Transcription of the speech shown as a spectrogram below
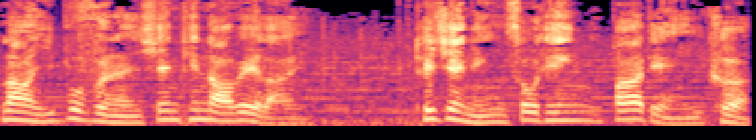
让一部分人先听到未来，推荐您收听八点一刻。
